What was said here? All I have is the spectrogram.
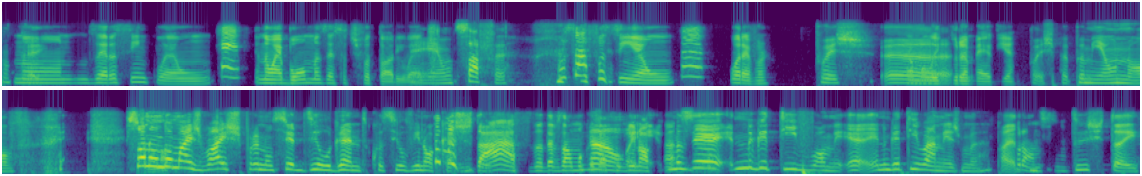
ok. no 0 a 5, é um, é, não é bom, mas é satisfatório, é. É um safa. Não safa assim, é um. É, whatever. Pois, É uma ah, leitura média. pois para mim é um 9. Só não dou mais baixo para não ser deselegante com a Silvina Ocampo. Mas dá, não deves dar alguma coisa Não, Silvino é- mas é negativo, ao me- é, é negativa à mesma. Pá, Pronto. Detestei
